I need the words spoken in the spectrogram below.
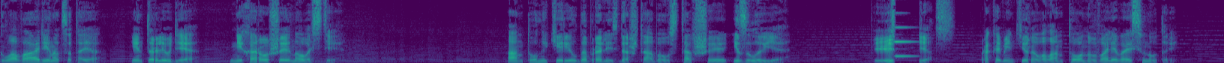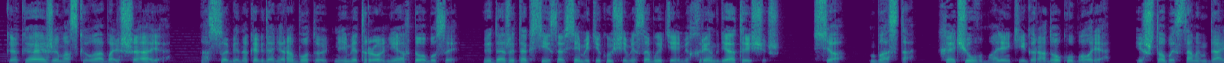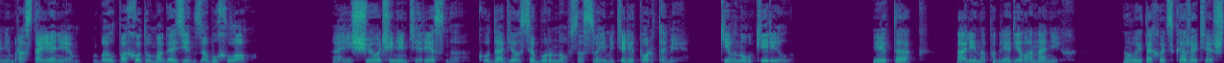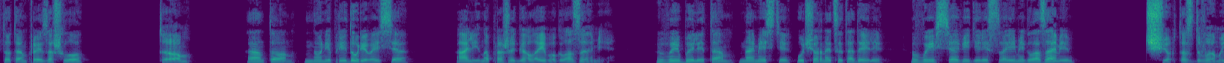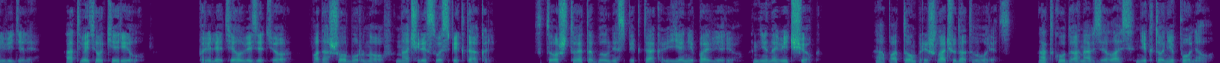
Глава одиннадцатая. Интерлюдия. Нехорошие новости. Антон и Кирилл добрались до штаба уставшие и злые. «Пиздец», – прокомментировал Антон, вваливаясь внутрь. «Какая же Москва большая! Особенно, когда не работают ни метро, ни автобусы, и даже такси со всеми текущими событиями хрен где отыщешь. Все, баста. Хочу в маленький городок у моря. И чтобы самым дальним расстоянием был поход в магазин за бухлом. А еще очень интересно, куда делся Бурнов со своими телепортами. Кивнул Кирилл. Итак, Алина поглядела на них. Вы-то хоть скажете, что там произошло? Там? Антон, ну не придуривайся. Алина прожигала его глазами. Вы были там, на месте, у Черной Цитадели. Вы все видели своими глазами. Черта с два мы видели, ответил Кирилл. Прилетел визитер, подошел Бурнов, начали свой спектакль. В то, что это был не спектакль, я не поверю, не новичок. А потом пришла чудотворец. Откуда она взялась, никто не понял.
